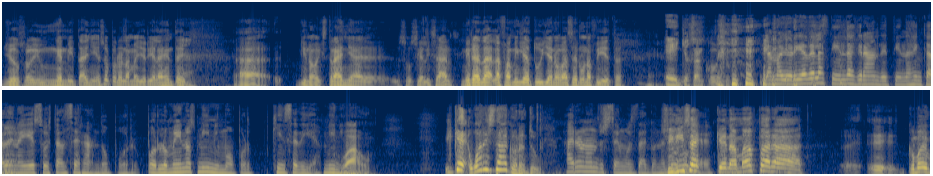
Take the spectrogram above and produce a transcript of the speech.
yo soy un ermitaño y eso, pero la mayoría de la gente, ah, you know, extraña eh, socializar. Mira, la, la familia tuya no va a hacer una fiesta. Ellos. La mayoría de las tiendas grandes, tiendas en cadena y eso están cerrando por por lo menos mínimo por 15 días, mínimo. wow. ¿Y qué? What is that gonna do? I don't understand what's that gonna Si do, dice porque- que nada más para eh, eh, ¿cómo es?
